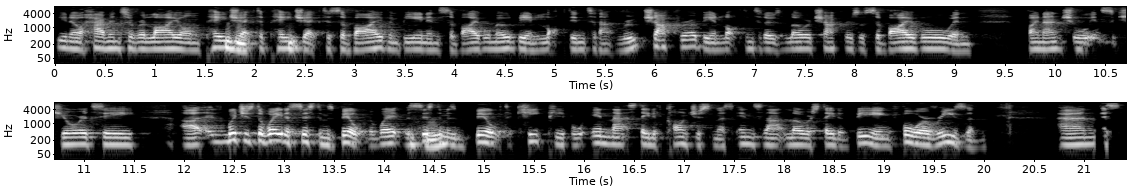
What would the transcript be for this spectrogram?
you know having to rely on paycheck to paycheck to survive and being in survival mode being locked into that root chakra being locked into those lower chakras of survival and financial insecurity uh, which is the way the system's built. The way the system is built to keep people in that state of consciousness into that lower state of being for a reason. And this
